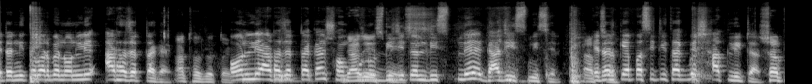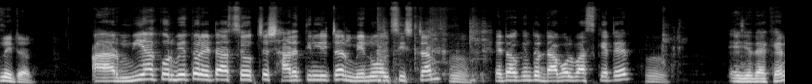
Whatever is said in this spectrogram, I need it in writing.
এটা নিতে পারবেন অনলি আট হাজার টাকায়। টাকা। অনলি আট হাজার টাকায় সম্পূর্ণ ডিজিটাল ডিসপ্লে গাজী স্মিসের এটার ক্যাপাসিটি থাকবে সাত লিটার সাত লিটার আর মিয়াকোর ভেতর এটা আছে হচ্ছে সাড়ে তিন লিটার ম্যানুয়াল সিস্টেম এটাও কিন্তু ডাবল বাস্কেটের এই যে দেখেন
